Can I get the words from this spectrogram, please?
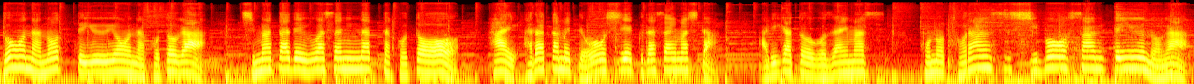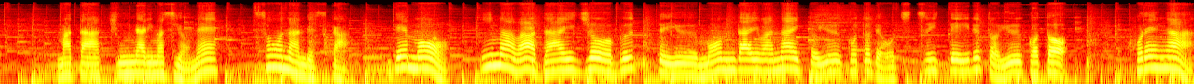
どうなのっていうようなことが巷で噂になったことをはい改めてお教えくださいました。ありがとうございます。このトランス脂肪酸っていうのがまた気になりますよね。そうなんですか。でも今は大丈夫っていう問題はないということで落ち着いているということ。これが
